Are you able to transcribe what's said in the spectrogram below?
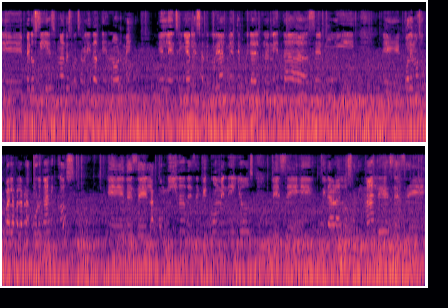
eh, pero sí, es una responsabilidad enorme el enseñarles a realmente cuidar el planeta, a ser muy, eh, podemos ocupar la palabra orgánicos, eh, desde la comida, desde qué comen ellos, desde cuidar a los animales, desde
